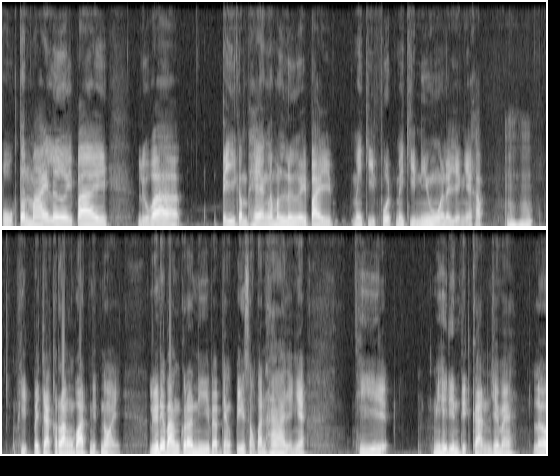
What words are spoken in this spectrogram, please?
ปลูกต้นไม้เลยไป หรือว่าตีกำแพงแล้วมันเลยไปไม่กี่ฟุตไม่กี่นิ้วอะไรอย่างเงี้ยครับ ผิดไปจากรังวัดนิดหน่อย หรือในบางกรณีแบบอย่างปี 2005 อย่างเงี้ยที่มีที่ดินติดกันใช่ไหมแล้ว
